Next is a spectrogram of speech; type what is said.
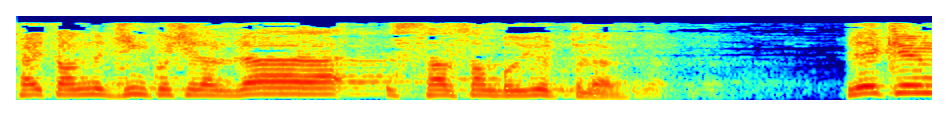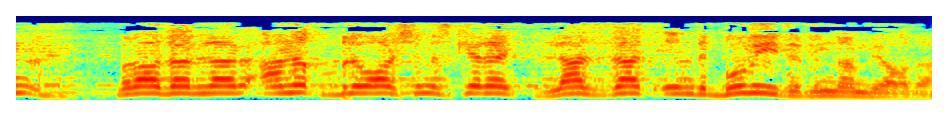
shaytonni jin ko'chalarida sarson bo'lib yuribdilar. Lekin birodarlar aniq bilib olishimiz kerak lazzat endi bo'lmaydi bundan buyog'ida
